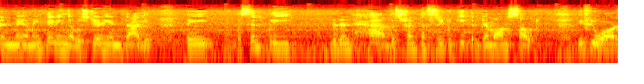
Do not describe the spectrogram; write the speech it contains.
in ma- maintaining a vegetarian diet. They simply didn't have the strength necessary to keep the demons out. If you are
